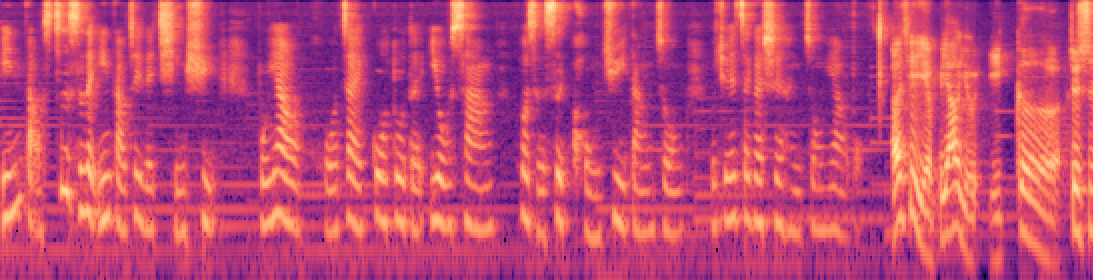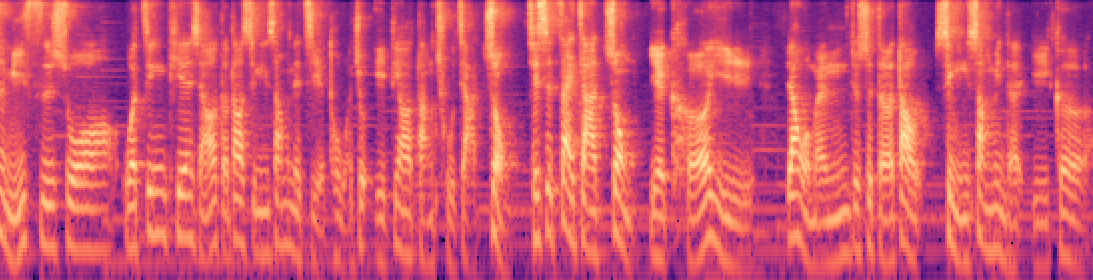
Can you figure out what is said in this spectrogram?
引导，适时的引导自己的情绪，不要活在过度的忧伤或者是恐惧当中。我觉得这个是很重要的。而且也不要有一个就是迷思说，说我今天想要得到心灵上面的解脱，我就一定要当出家众。其实在家众也可以让我们就是得到心灵上面的一个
